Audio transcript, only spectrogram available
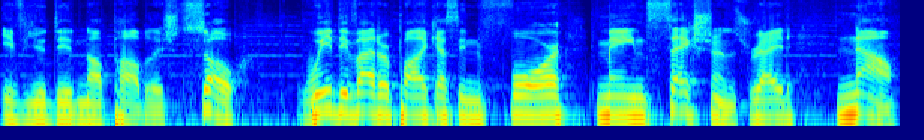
if you did not publish? So we divide our podcast in four main sections, right? Now,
